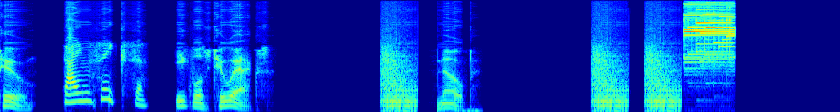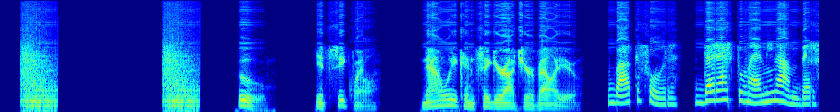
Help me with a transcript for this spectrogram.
2 Times X. equals 2x. Nope. Ooh. It's equal. Now we can figure out your value. But for, there are too many numbers.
